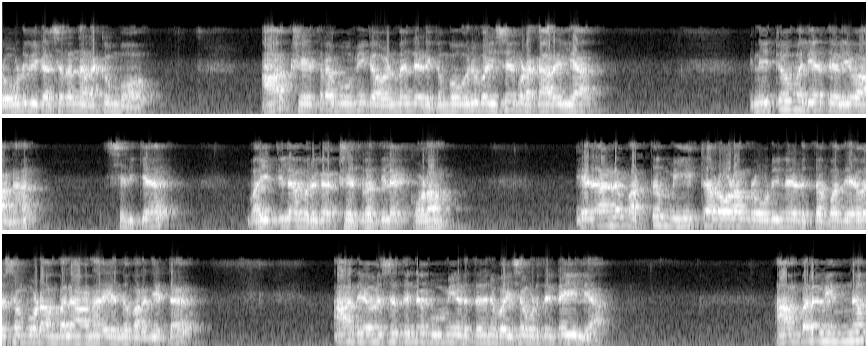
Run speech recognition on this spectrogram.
റോഡ് വികസനം നടക്കുമ്പോൾ ആ ക്ഷേത്രഭൂമി ഗവൺമെന്റ് എടുക്കുമ്പോൾ ഒരു പൈസയും കൊടുക്കാറില്ല. ഇനി ഏറ്റവും വലിയ തെളിവാണ് ശരിക്ക് വൈറ്റില മുരുകക്ഷേത്രത്തിലെ കുളം. ഏതാണ്ട് പത്ത് മീറ്ററോളം റോഡിനെ എടുത്തപ്പോൾ ദേവസ്വം ബോർഡ് അമ്പലമാണ് എന്ന് പറഞ്ഞിട്ട് ആ ദേവസ്വത്തിന്റെ ഭൂമി എടുത്തതിന് പൈസ കൊടുത്തിട്ടേ ഇല്ല. അമ്പലം ഇന്നും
